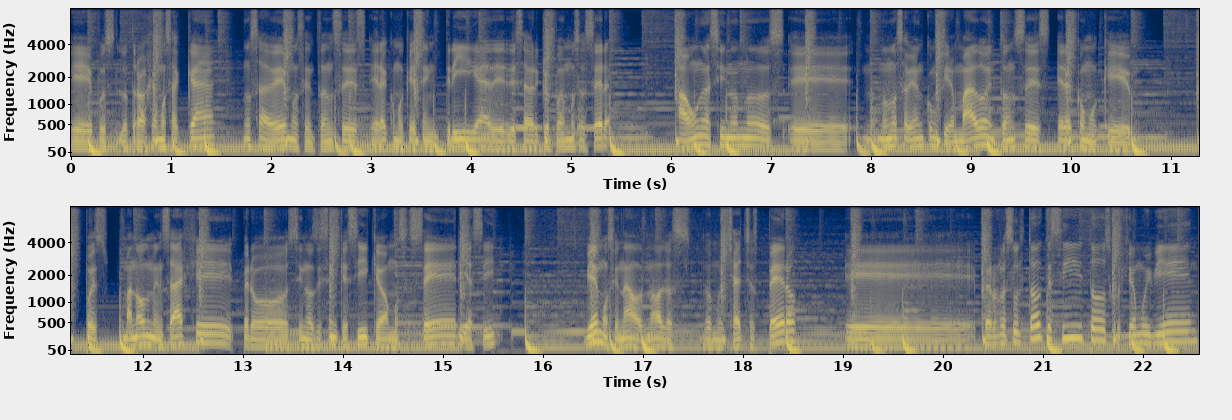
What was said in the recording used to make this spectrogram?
eh, pues lo trabajemos acá, no sabemos, entonces era como que esa intriga de, saber qué podemos hacer. Aún así no nos, eh, no nos habían confirmado, entonces era como que pues mandamos mensaje, pero si nos dicen que sí, ¿qué vamos a hacer? Y así. Bien emocionados, ¿no? Los, los muchachos, pero... Eh, pero resultó que sí, todo surgió muy bien.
